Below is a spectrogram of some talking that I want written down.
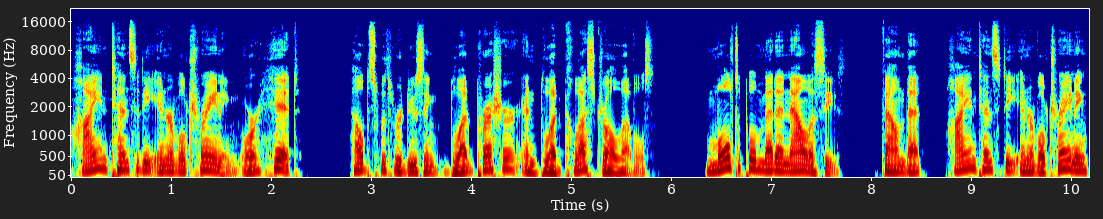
high intensity interval training, or HIIT, helps with reducing blood pressure and blood cholesterol levels. Multiple meta analyses found that high intensity interval training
